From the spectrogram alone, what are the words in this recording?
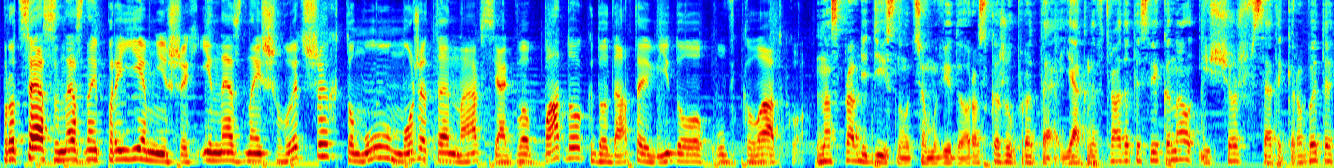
Процес не з найприємніших і не з найшвидших, тому можете на всяк випадок додати відео у вкладку. Насправді дійсно у цьому відео розкажу про те, як не втратити свій канал і що ж все-таки робити,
